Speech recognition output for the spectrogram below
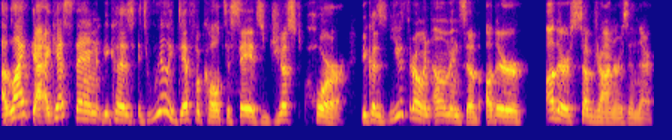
I like that. I guess then because it's really difficult to say it's just horror because you throw in elements of other other subgenres in there.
